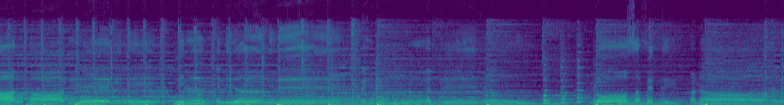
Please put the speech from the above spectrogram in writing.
තාරුකාදියේ ගිලි නිල් එලිය නිවේ. වැහිබිඳු වැටේ රෝස පෙති කඩා හැලේ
